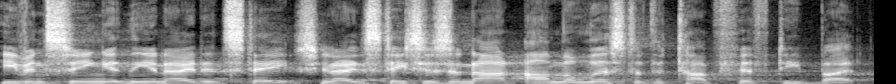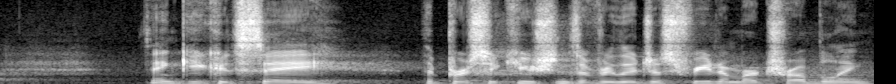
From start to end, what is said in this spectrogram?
even seeing it in the United States. The United States is not on the list of the top 50, but I think you could say the persecutions of religious freedom are troubling.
